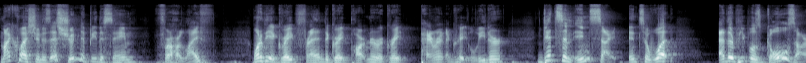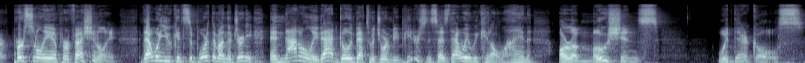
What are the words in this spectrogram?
my question is this shouldn't it be the same for our life? Want to be a great friend, a great partner, a great parent, a great leader? Get some insight into what other people's goals are, personally and professionally. That way you can support them on their journey. And not only that, going back to what Jordan B. Peterson says, that way we can align our emotions with their goals.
